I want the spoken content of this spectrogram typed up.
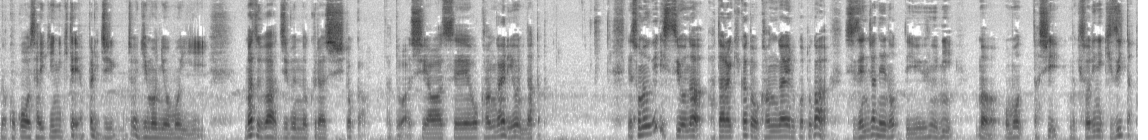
まあ、ここ最近に来てやっぱりじちょっと疑問に思いまずは自分の暮らしとかあとは幸せを考えるようになったとでその上で必要な働き方を考えることが自然じゃねえのっていうふうに、まあ、思ったしそれに気づいたと、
